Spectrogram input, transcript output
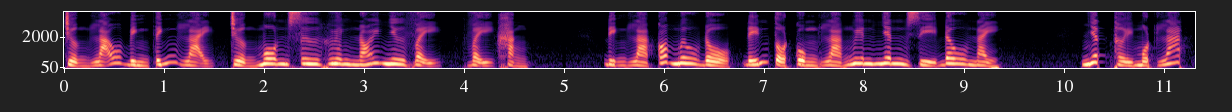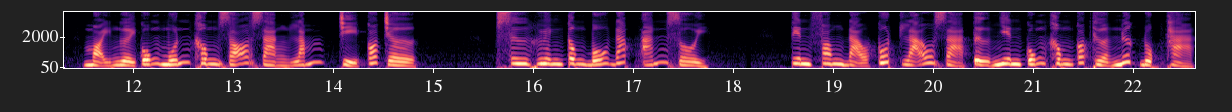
Trưởng lão bình tĩnh lại, trưởng môn sư huyên nói như vậy, vậy khẳng. Định là có mưu đồ, đến tột cùng là nguyên nhân gì đâu này. Nhất thời một lát, mọi người cũng muốn không rõ ràng lắm, chỉ có chờ. Sư huyên công bố đáp án rồi. Tiên phong đạo cốt lão giả tự nhiên cũng không có thừa nước đục thả.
